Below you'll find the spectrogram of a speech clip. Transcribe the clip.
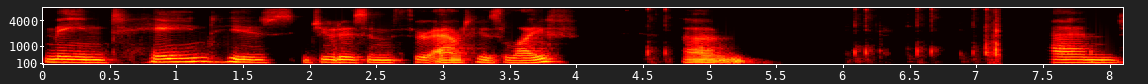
maintained his Judaism throughout his life. Um, and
